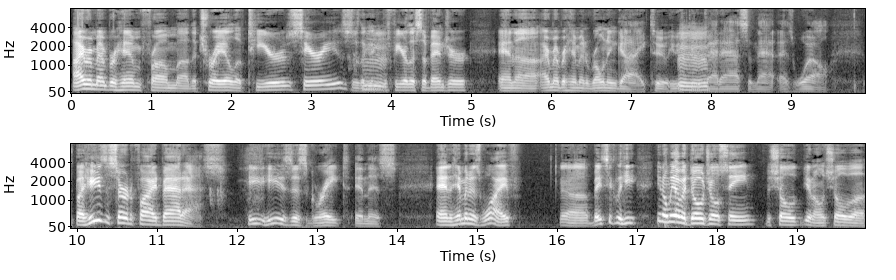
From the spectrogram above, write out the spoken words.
I remember him from uh, the Trail of Tears series, the, Hmm. the Fearless Avenger, and uh, I remember him in Ronin Gai too. He was Hmm. pretty badass in that as well. But he's a certified badass. He he is just great in this, and him and his wife. Uh, basically, he you know we have a dojo scene to show you know show uh,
